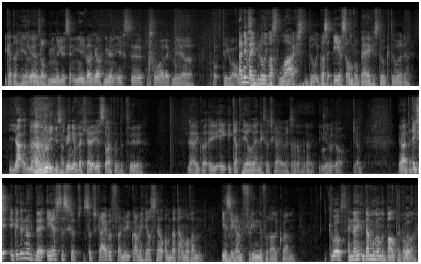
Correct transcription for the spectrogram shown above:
Ik had er heel weinig. zal het minder geweest zijn. In ieder geval, jij was niet mijn eerste persoon waar ik mee oh, tegen wou Ah nee, maar ik bedoel, ik was het laagste doel. Ik was de eerste om voorbijgestoken te worden. Ja, maar dat bedoel ik. Dus ik weet niet of dat jij de eerste was of de tweede. Ja, ik, ik, ik, ik had heel weinig subscribers. Ja, ja, geval, ja kan. Ja, Want dus- ik, ik weet ook nog, de eerste sub- subscribers van u kwamen heel snel omdat dat allemaal van Instagram vrienden vooral kwam. Klopt. En dan, dan begon de bal te rollen. Klopt.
